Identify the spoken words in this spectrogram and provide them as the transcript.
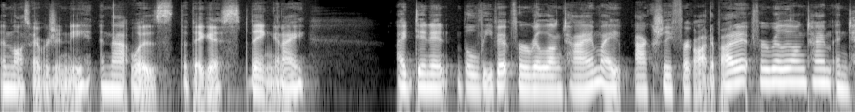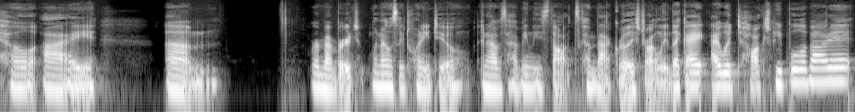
and lost my virginity, and that was the biggest thing. And I, I didn't believe it for a really long time. I actually forgot about it for a really long time until I, um, remembered when I was like 22 and I was having these thoughts come back really strongly. Like I, I would talk to people about it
